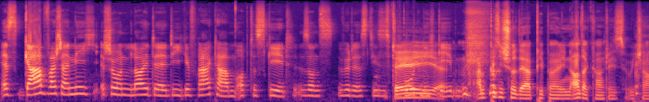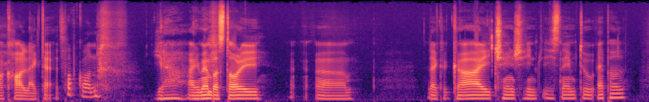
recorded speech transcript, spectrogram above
Es gab wahrscheinlich schon Leute, die gefragt haben, ob das geht, sonst würde es dieses Verbot They, nicht uh, geben. I'm pretty sure there are people in other countries which are called like that. Popcorn. Yeah, I remember a story. Um, like a guy changed his name to Apple,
